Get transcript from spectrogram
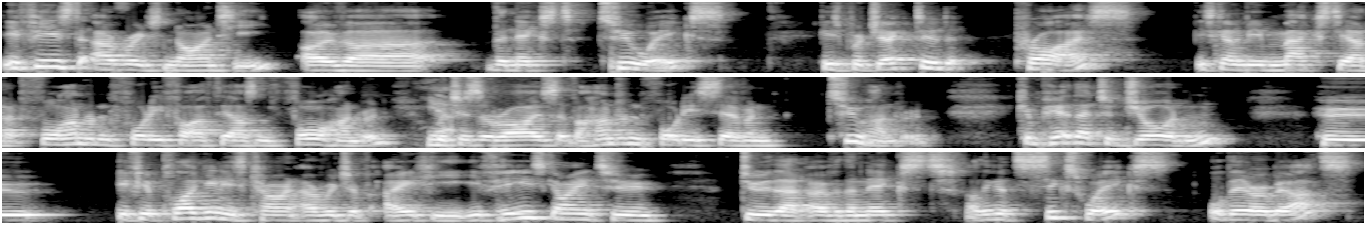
If he's to average 90 over the next two weeks, his projected price is going to be maxed out at 445,400, Yeah. which is a rise of 147,200. Compare that to Jordan, who, if you plug in his current average of 80, if he's going to do that over the next, I think it's six weeks or thereabouts,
